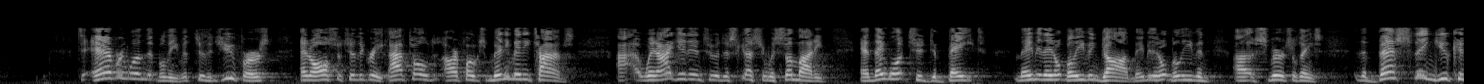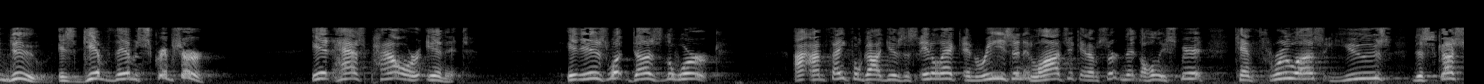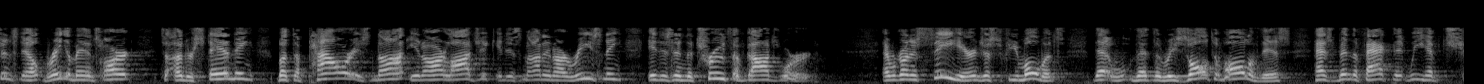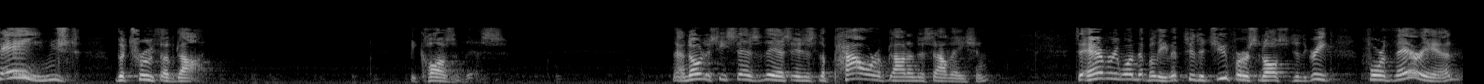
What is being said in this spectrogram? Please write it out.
to everyone that believeth, to the Jew first, and also to the Greek. I've told our folks many, many times, I, when I get into a discussion with somebody and they want to debate, maybe they don't believe in God, maybe they don't believe in uh, spiritual things, the best thing you can do is give them Scripture. It has power in it. It is what does the work. I, am thankful God gives us intellect and reason and logic, and I'm certain that the Holy Spirit can, through us, use discussions to help bring a man's heart to understanding. But the power is not in our logic, it is not in our reasoning, it is in the truth of God's Word. And we're going to see here in just a few moments that, that the result of all of this has been the fact that we have changed the truth of God because of this. Now notice he says this, it is the power of God unto salvation to everyone that believeth, to the Jew first and also to the Greek, for therein,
